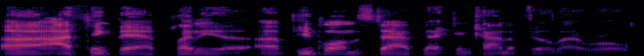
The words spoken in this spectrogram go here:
Uh, I think they have plenty of uh, people on the staff that can kind of fill that role.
